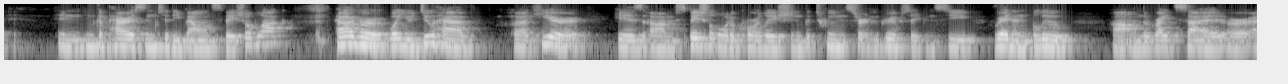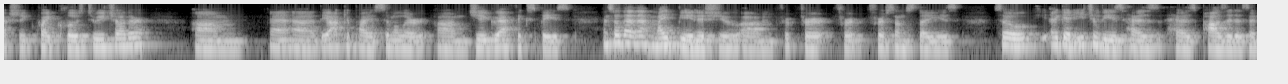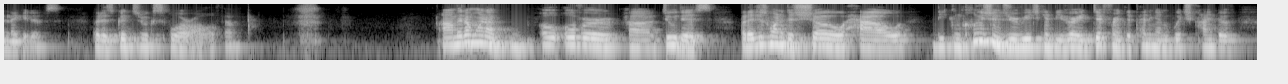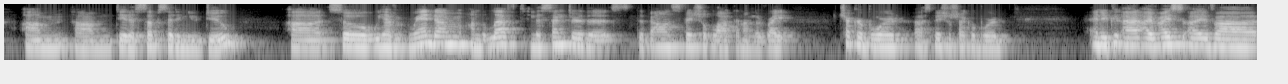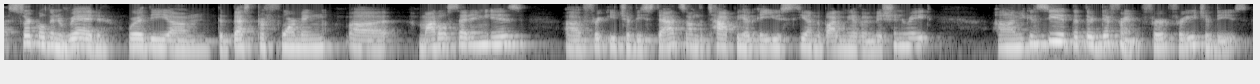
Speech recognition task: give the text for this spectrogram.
in, in comparison to the balanced spatial block. However, what you do have uh, here is um, spatial autocorrelation between certain groups. So you can see red and blue uh, on the right side are actually quite close to each other. Um, uh, they occupy a similar um, geographic space. And so that, that might be an issue um, for, for, for, for some studies. So again, each of these has, has positives and negatives, but it's good to explore all of them. Um, I don't want to overdo uh, this, but I just wanted to show how the conclusions you reach can be very different depending on which kind of um, um, data subsetting you do. Uh, so we have random on the left, in the center, the, the balanced spatial block, and on the right, checkerboard, uh, spatial checkerboard. And you can, I, I've, I've uh, circled in red where the, um, the best performing uh, model setting is uh, for each of these stats. On the top, we have AUC. On the bottom, we have omission rate. Um, you can see that they're different for, for each of these.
